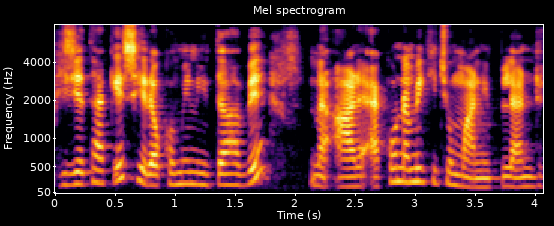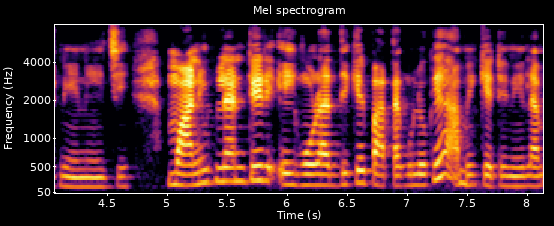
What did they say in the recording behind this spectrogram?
ভিজে থাকে সেরকমই নিতে হবে। আর এখন আমি কিছু মানি প্ল্যান্ট নিয়ে নিয়েছি। মানি প্ল্যান্টের এই গোড়ার দিকের পাতাগুলোকে আমি কেটে নিলাম।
